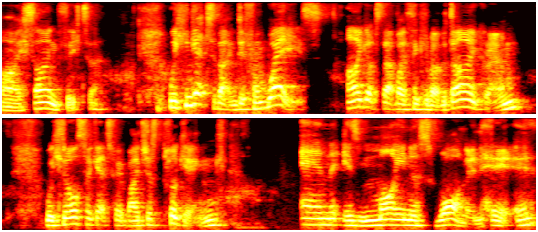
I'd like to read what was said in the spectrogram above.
i sine theta. We can get to that in different ways. I got to that by thinking about the diagram. We can also get to it by just plugging n is minus 1 in here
